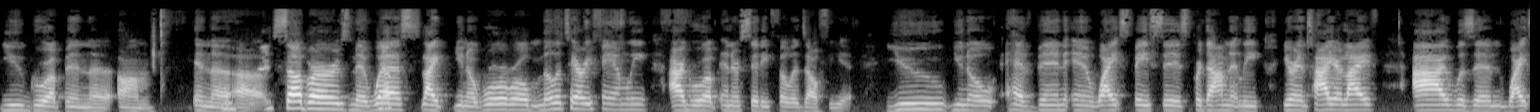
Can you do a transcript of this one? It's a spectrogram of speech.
You grew up in the um, in the uh, suburbs, Midwest, yep. like you know, rural military family. I grew up inner city Philadelphia. You, you know, have been in white spaces predominantly your entire life. I was in white,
